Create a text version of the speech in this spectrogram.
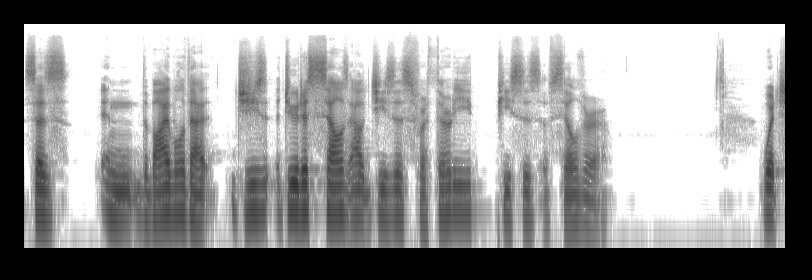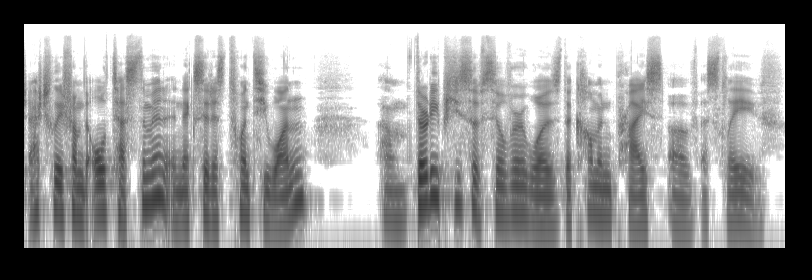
Says in the Bible that Jesus, Judas sells out Jesus for 30 pieces of silver which actually from the Old Testament in Exodus 21, um, 30 pieces of silver was the common price of a slave.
